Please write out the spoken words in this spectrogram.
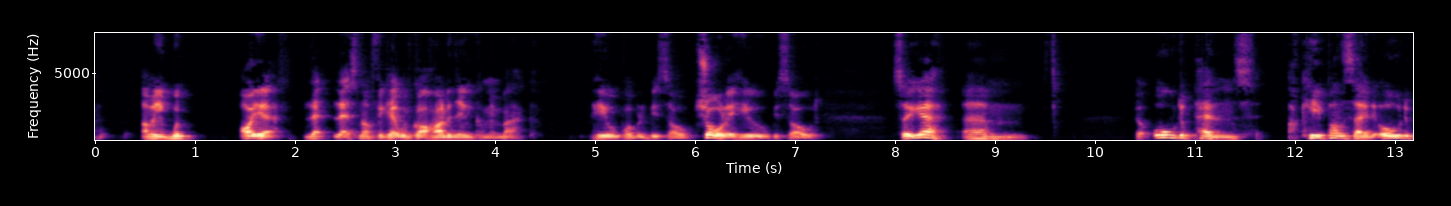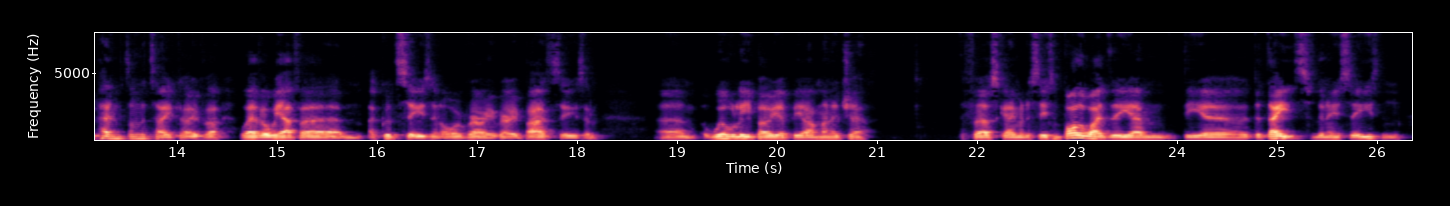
I mean, we Oh yeah, let let's not forget we've got Harlee coming back. He will probably be sold. Surely he will be sold. So yeah, um, it all depends. I keep on saying it all depends on the takeover, whether we have um, a good season or a very very bad season. Um, will Lee Bowyer be our manager? The first game of the season. By the way, the um, the uh, the dates for the new season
